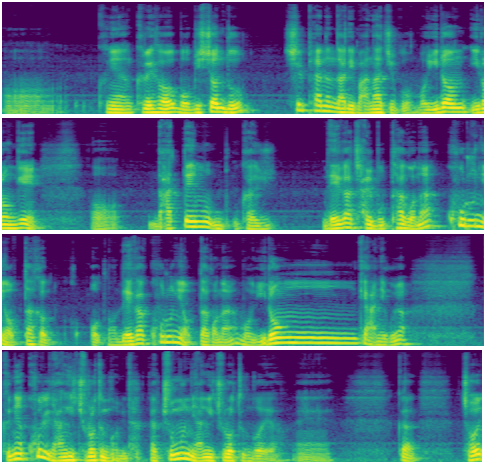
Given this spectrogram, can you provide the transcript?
어, 그냥 그래서 뭐 미션도 실패하는 날이 많아지고 뭐 이런 이런 게 어, 나 때문 그러니까 유- 내가 잘 못하거나 콜운이 없다가 어, 내가 콜운이 없다거나 뭐 이런 게 아니고요. 그냥 콜 양이 줄어든 겁니다. 그러니까 주문 양이 줄어든 거예요. 예. 그러니까 저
